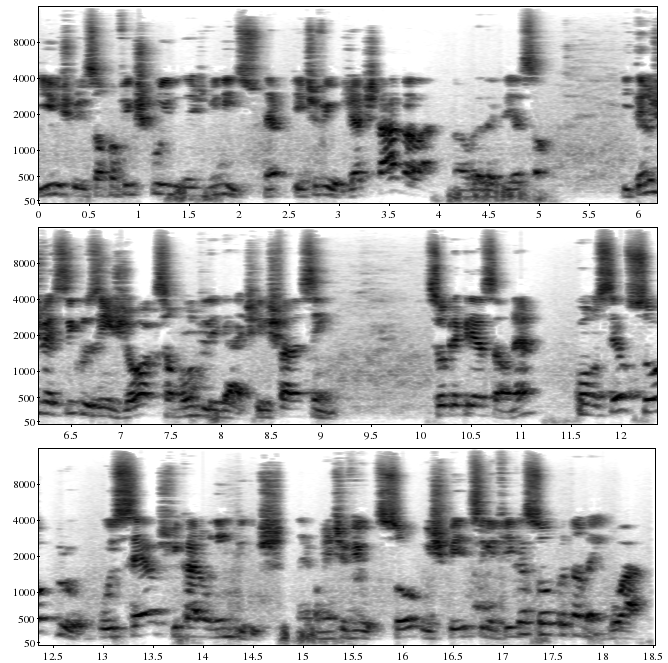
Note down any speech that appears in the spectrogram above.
e o Espírito Santo não fica excluído desde o início. Né? Porque a gente viu, já estava lá na obra da criação. E tem uns versículos em Jó que são muito legais, que eles falam assim: sobre a criação, né? Com o seu sopro, os céus ficaram límpidos. Né? Como a gente viu, sopro, o espírito significa sopro também, o ar.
